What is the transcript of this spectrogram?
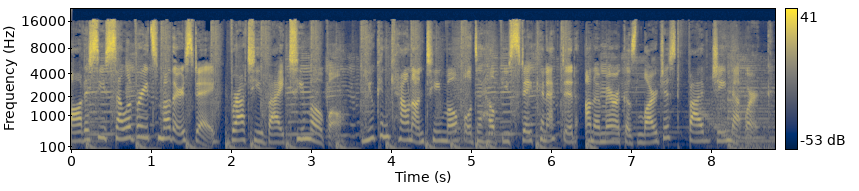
Odyssey celebrates Mother's Day, brought to you by T Mobile. You can count on T Mobile to help you stay connected on America's largest 5G network.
